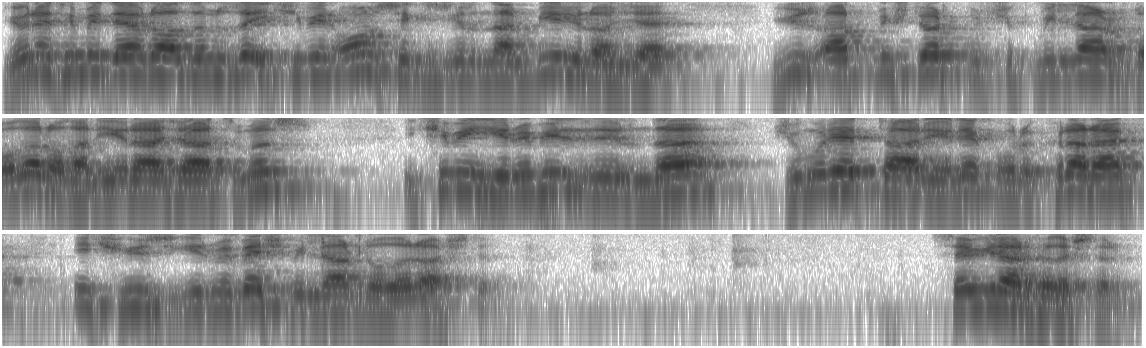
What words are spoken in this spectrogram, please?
Yönetimi devraldığımızda 2018 yılından bir yıl önce 164,5 milyar dolar olan ihracatımız 2021 yılında Cumhuriyet tarihi rekoru kırarak 225 milyar doları aştı. Sevgili arkadaşlarım,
